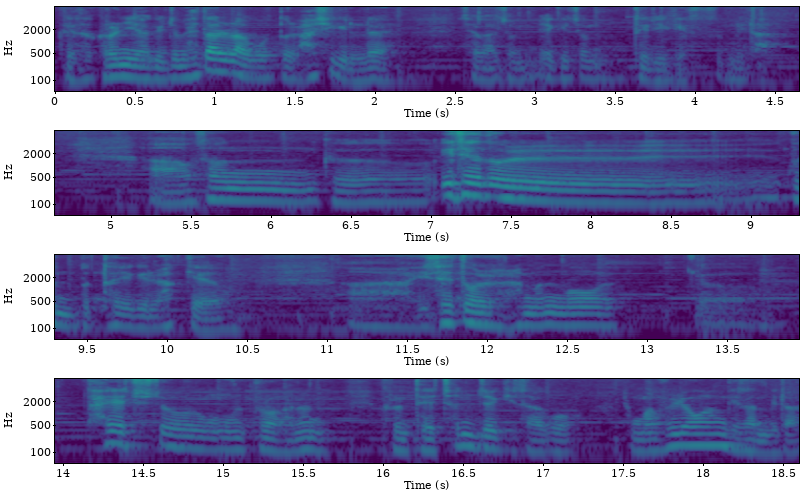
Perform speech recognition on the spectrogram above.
그래서 그런 이야기를 좀 해달라고들 하시길래 제가 좀 얘기 좀 드리겠습니다. 아, 우선 그 이세돌 군부터 얘기를 할게요. 아, 이세돌 하면 뭐, 저, 타의 추종을 불어가는 그런 대천재 기사고 정말 훌륭한 기사입니다.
